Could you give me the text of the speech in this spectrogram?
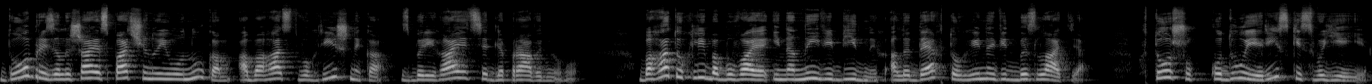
Добрий залишає спадщину і онукам, а багатство грішника зберігається для праведного. Багато хліба буває і на ниві бідних, але дехто гине від безладдя. Хто шкодує різки своєї,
